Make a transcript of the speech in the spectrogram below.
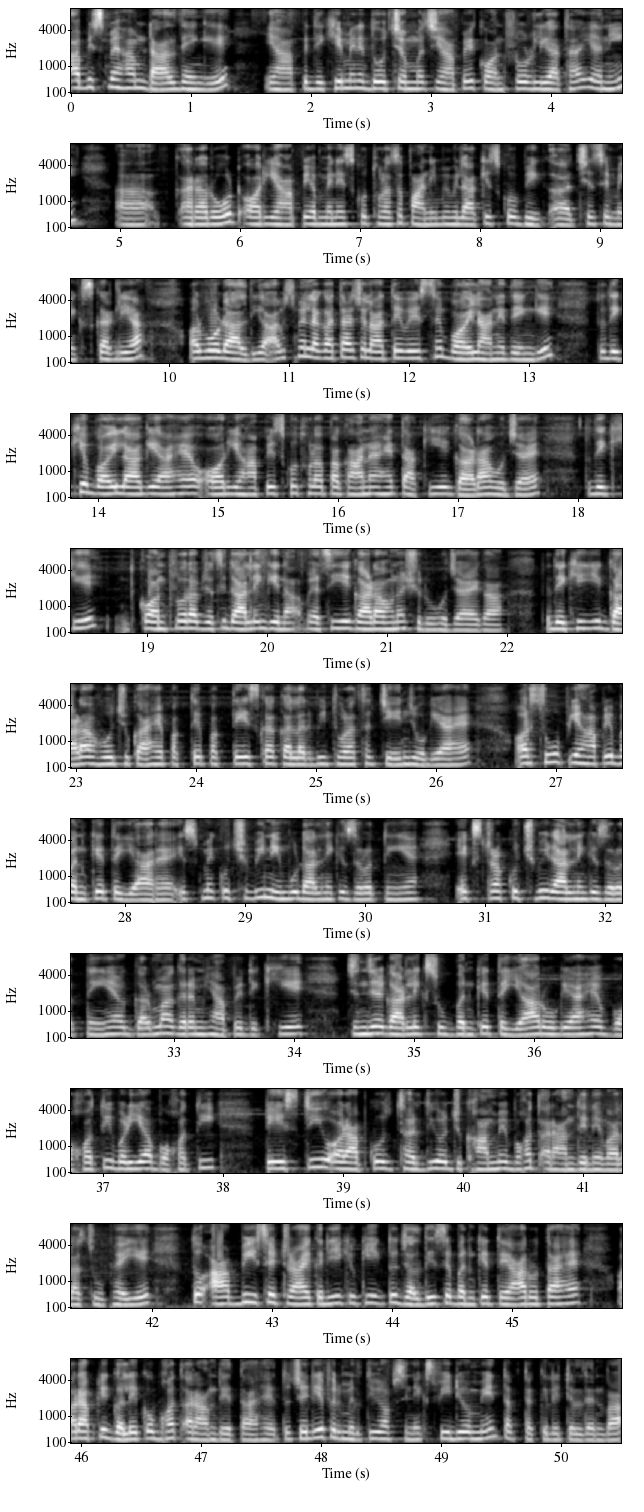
अब इसमें हम डाल देंगे यहाँ पे देखिए, मैंने दो चम्मच यहाँ पे कॉर्नफ्लोर लिया था, यानी अरारोट और यहाँ पे अब मैंने इसको थोड़ा सा पानी में मिला के इसको भी अच्छे से मिक्स कर लिया और वो डाल दिया। अब इसमें लगातार चलाते हुए इसमें बॉयल आने देंगे। तो देखिए बॉईल आ गया है और यहाँ पे इसको थोड़ा पकाना है ताकि ये गाढ़ा हो जाए। तो देखिए कॉर्नफ्लोर आप जैसे डालेंगे ना, वैसे ये गाढ़ा होना शुरू हो जाएगा। तो देखिए, ये गाढ़ा हो चुका है पकते पकते इसका कलर भी थोड़ा सा चेंज हो गया है और सूप यहाँ पे बनके तैयार है। इसमें कुछ भी नींबू डालने की ज़रूरत नहीं है एक्स्ट्रा कुछ भी डालने की ज़रूरत नहीं है। और गर्मा गर्म यहाँ पे देखिए जिंजर गार्लिक सूप बनके तैयार हो गया है। बहुत ही बढ़िया, बहुत ही टेस्टी और आपको सर्दी और जुकाम में बहुत आराम देने वाला सूप है ये। तो आप भी इसे ट्राई करिए क्योंकि एक तो जल्दी से बन के तैयार होता है और आपके गले को बहुत आराम देता है। तो चलिए फिर मिलती हूँ आपसे नेक्स्ट वीडियो में। तब तक के लिए टिल दिन बाद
